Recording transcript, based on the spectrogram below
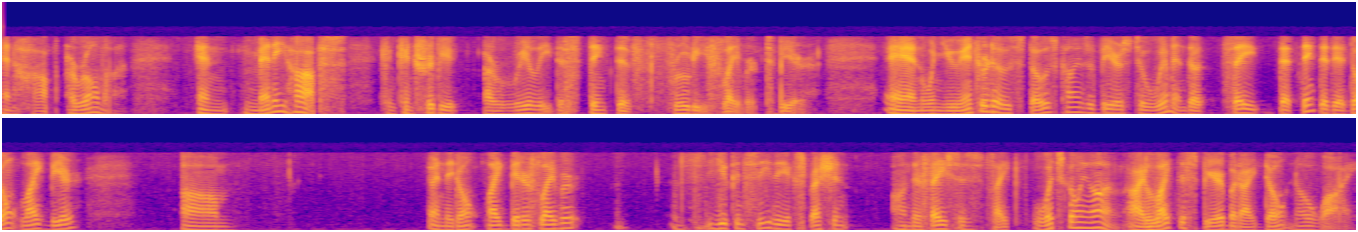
and hop aroma. And many hops can contribute a really distinctive fruity flavor to beer. And when you introduce those kinds of beers to women that say that think that they don't like beer, um, and they don't like bitter flavor, you can see the expression on their faces like, "What's going on? I like this beer, but I don't know why."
